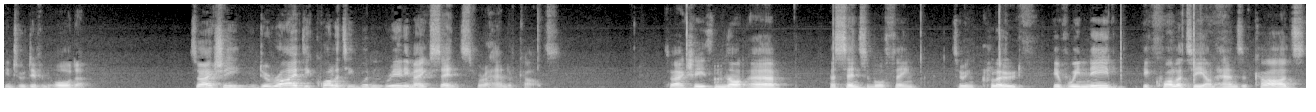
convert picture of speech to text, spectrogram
into a different order. So actually, derived equality wouldn't really make sense for a hand of cards. So actually, it's not a, a sensible thing to include. If we need equality on hands of cards,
